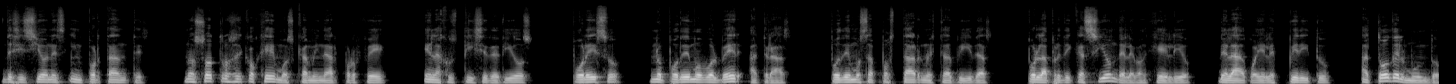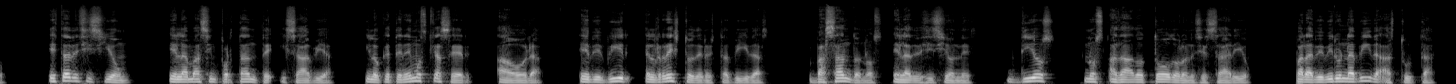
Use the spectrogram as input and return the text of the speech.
decisiones importantes. Nosotros escogemos caminar por fe en la justicia de Dios. Por eso no podemos volver atrás. Podemos apostar nuestras vidas por la predicación del Evangelio, del agua y el Espíritu a todo el mundo. Esta decisión es la más importante y sabia, y lo que tenemos que hacer ahora es vivir el resto de nuestras vidas basándonos en las decisiones. Dios nos ha dado todo lo necesario para vivir una vida astuta.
